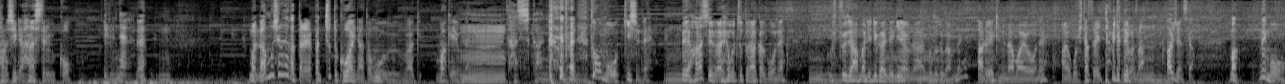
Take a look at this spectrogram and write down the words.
楽しげに話してる子。いるね。ね。うんまあ何も知らなかったらやっぱりちょっと怖いなと思うわけわけようね、ーん確かに。トーンも大きいしね。うん。で話してる内容もちょっとなんかこうねうん。普通じゃあんまり理解できないようなこととかもね、あの駅の名前をねあのこうひたすら言ってみたりとかさ、うんあるじゃないですか。まあでも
